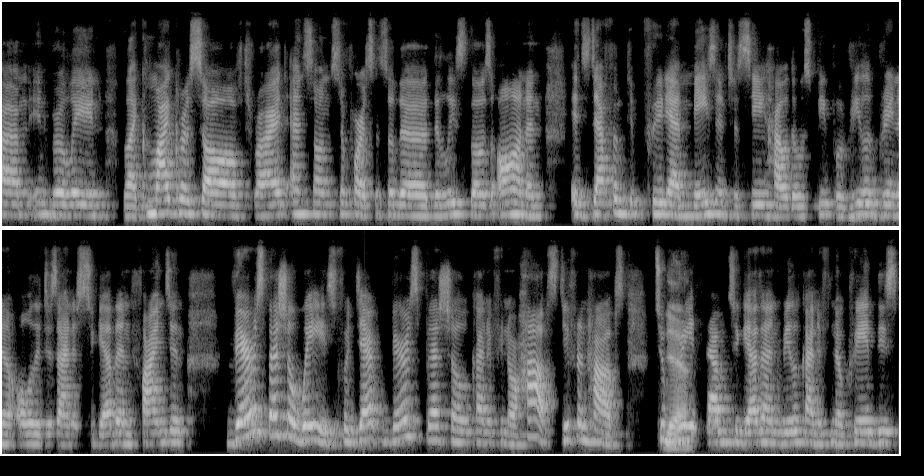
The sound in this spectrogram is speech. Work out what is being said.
um, in Berlin, like Microsoft, right, and so on and so forth. And so the the list goes on, and it's definitely pretty amazing to see how those people really bring all the designers together and finding very special ways for de- very special kind of you know hubs, different hubs to yeah. bring them together and really kind of you know create this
